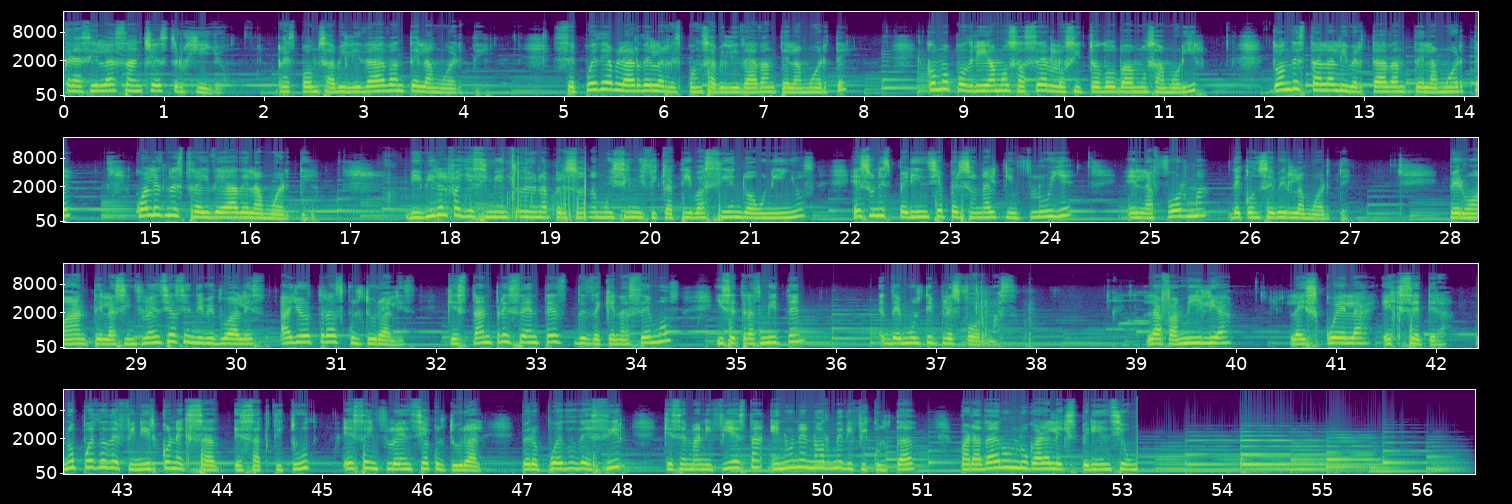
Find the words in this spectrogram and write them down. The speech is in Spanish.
Graciela Sánchez Trujillo. Responsabilidad ante la muerte. ¿Se puede hablar de la responsabilidad ante la muerte? ¿Cómo podríamos hacerlo si todos vamos a morir? ¿Dónde está la libertad ante la muerte? ¿Cuál es nuestra idea de la muerte? Vivir el fallecimiento de una persona muy significativa siendo aún niños es una experiencia personal que influye en la forma de concebir la muerte. Pero ante las influencias individuales hay otras culturales que están presentes desde que nacemos y se transmiten de múltiples formas. La familia, la escuela, etc. No puedo definir con exactitud esa influencia cultural, pero puedo decir que se manifiesta en una enorme dificultad para dar un lugar a la experiencia humana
